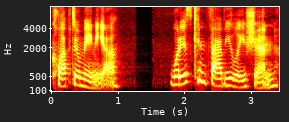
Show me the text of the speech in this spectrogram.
Kleptomania. What is confabulation?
